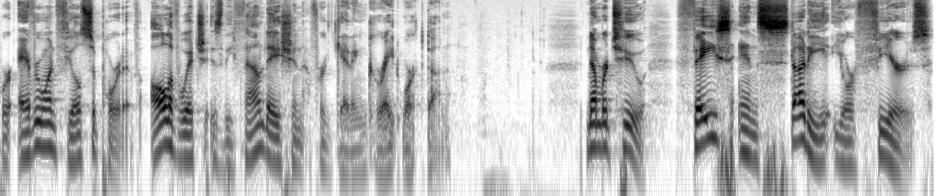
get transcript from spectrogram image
where everyone feels supportive, all of which is the foundation for getting great work done. Number two, face and study your fears.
